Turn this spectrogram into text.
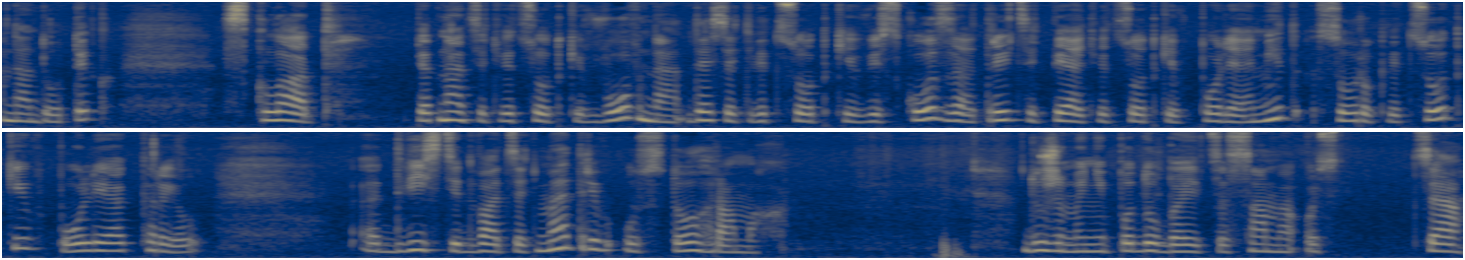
на дотик. Склад 15% вовна, 10% віскоза, 35% поліамід, 40% поліакрил. 220 метрів у 100 грамах. Дуже мені подобається саме ось ця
